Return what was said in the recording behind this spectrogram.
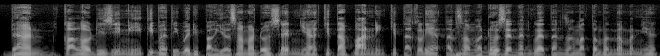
Dan kalau di sini tiba-tiba dipanggil sama dosennya, kita panik, kita kelihatan sama dosen dan kelihatan sama teman-temannya.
